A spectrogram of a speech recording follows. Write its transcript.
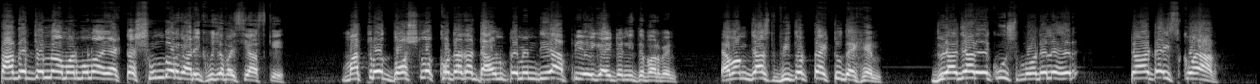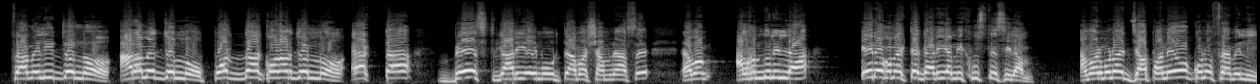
তাদের জন্য আমার মনে হয় একটা সুন্দর গাড়ি খুঁজে পাইছি আজকে। মাত্র দশ লক্ষ টাকা ডাউন পেমেন্ট দিয়ে আপনি এই গাড়িটা নিতে পারবেন। এবং জাস্ট ভিতরটা একটু দেখেন। দুই হাজার একুশ মডেলের টয়োটা স্কোয়ার ফ্যামিলির জন্য, আরামের জন্য, পর্দা করার জন্য একটা বেস্ট গাড়ি এই মুহূর্তে আমার সামনে আছে এবং আলহামদুলিল্লাহ এরকম একটা গাড়ি আমি খুঁজতেছিলাম। আমার মনে হয় জাপানেও কোনো ফ্যামিলি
